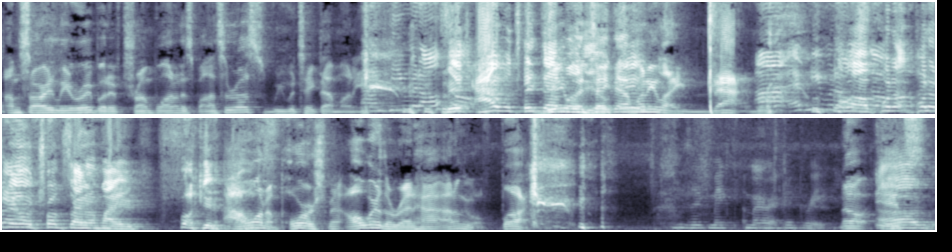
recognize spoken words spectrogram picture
I'm sorry, Leroy, but if Trump wanted to sponsor us, we would take that money. And he would also. bitch, I would take that we money. would take okay? that money like that, bro. uh, and he would Come also. on, put a vote put a big old Trump sign on my fucking house. I want a Porsche, man. I'll wear the red hat. I don't give a fuck. He's like, make America great. no, it's Um,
